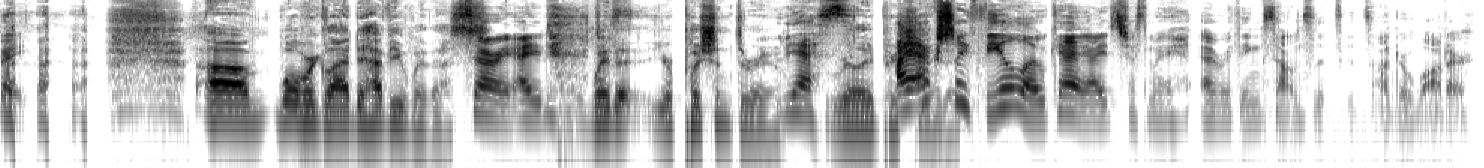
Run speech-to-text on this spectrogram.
Right. Um, well, we're glad to have you with us. Sorry. I Way to, you're pushing through. yes. Really appreciate I actually it. feel okay. I, it's just my everything sounds it's, it's underwater.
